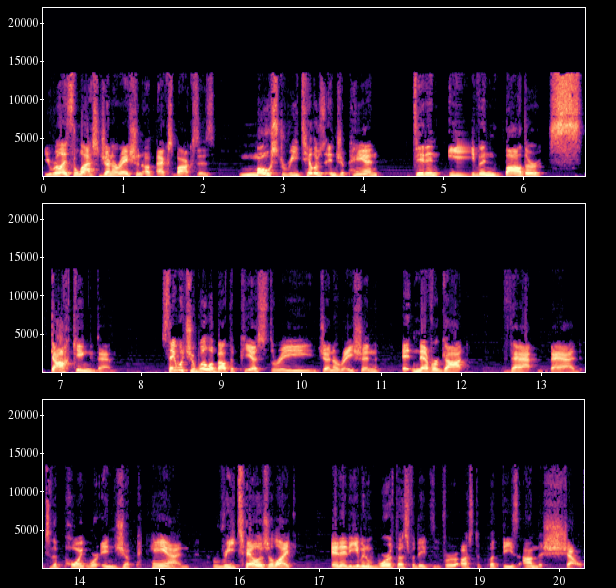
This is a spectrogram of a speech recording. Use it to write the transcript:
you realize the last generation of Xboxes, most retailers in Japan didn't even bother stocking them. Say what you will about the PS3 generation, it never got that bad to the point where in Japan, retailers are like, "And it even worth us for these, for us to put these on the shelf?"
